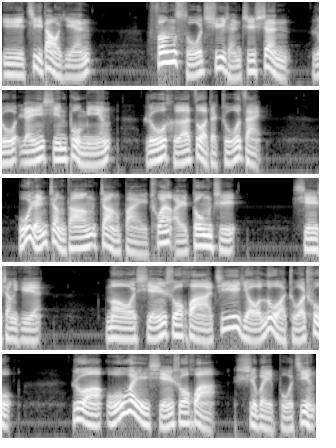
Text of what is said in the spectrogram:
与季道言，风俗屈人之甚，如人心不明，如何做得主宰？无人正当仗百川而东之。先生曰：“某闲说话，皆有落着处。若无谓闲说话，是谓不敬。”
